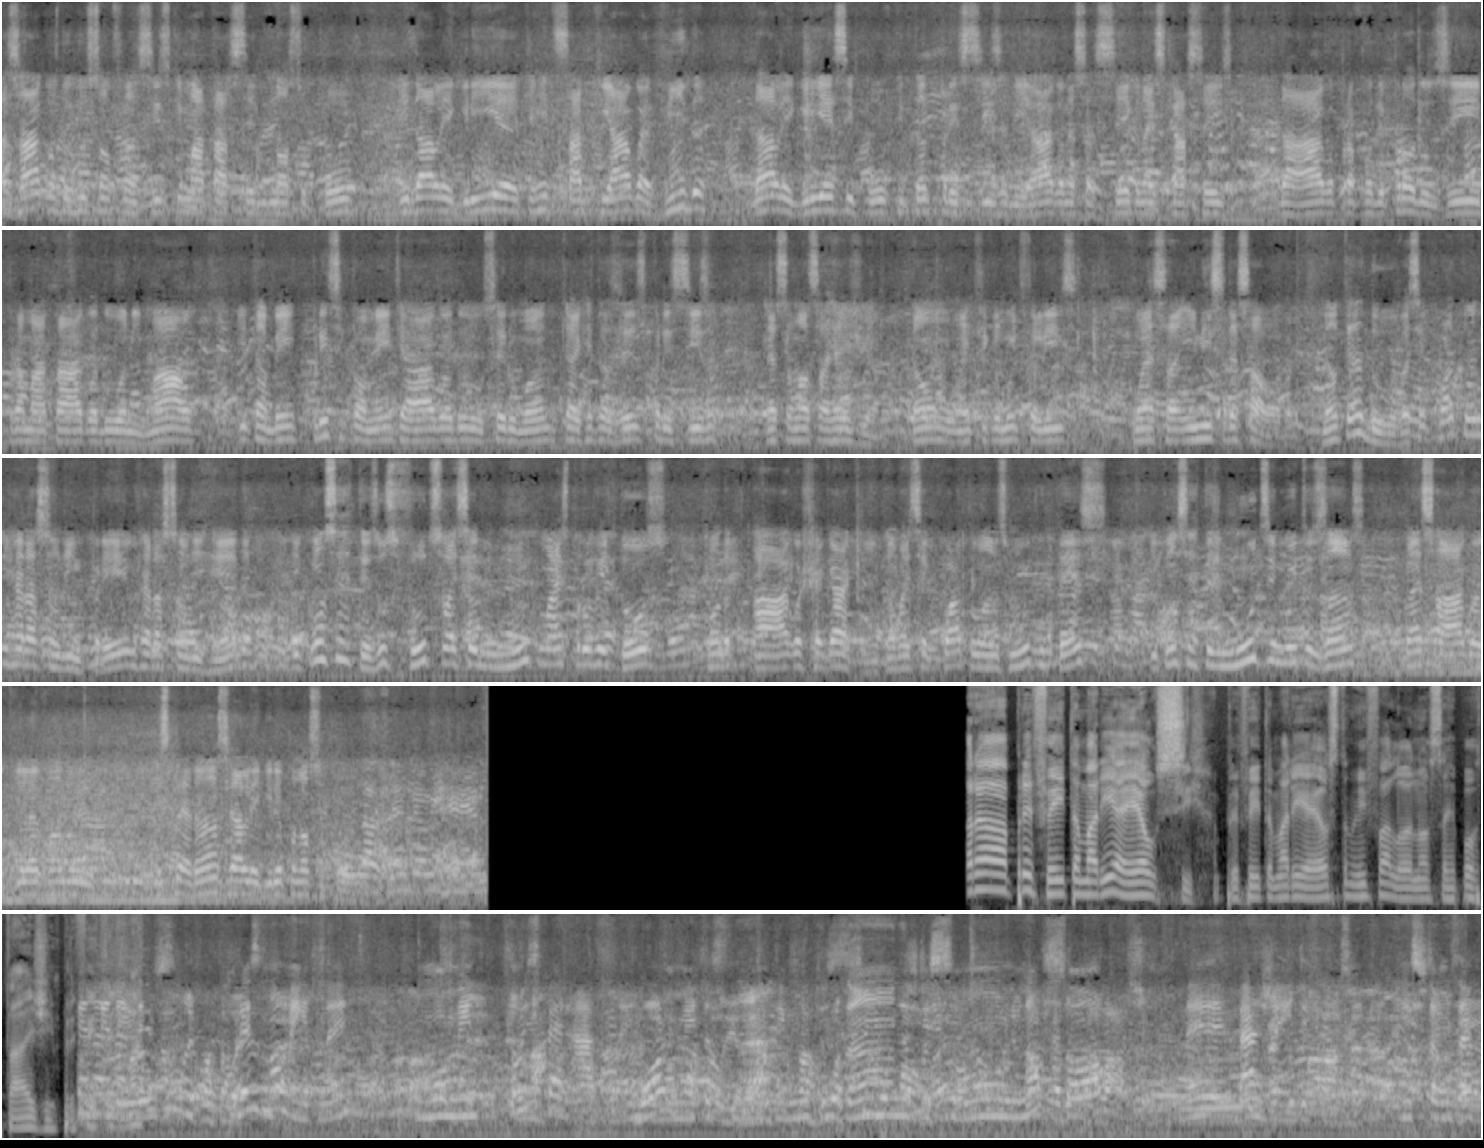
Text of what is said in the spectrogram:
as águas do Rio São Francisco e matar a sede do nosso povo e dar alegria, que a gente sabe que água é vida, dar alegria a esse povo que tanto precisa de água nessa seca, na escassez da água, para poder produzir, para matar a água do animal e também, principalmente, a água do ser humano, que a gente às vezes precisa nessa nossa região. Então, a gente fica muito feliz com esse início dessa obra. Não tenha dúvida, vai ser quatro anos de geração de emprego, geração de renda e com certeza os frutos vai ser muito mais proveitoso quando a água chegar aqui. Então vai ser quatro anos muito intensos e com certeza muitos e muitos anos com essa água aqui levando esperança e alegria para o nosso povo. Para a prefeita Maria Elce. A prefeita Maria Elce também falou a nossa reportagem. Prefeita Por esse momento, né? Um momento tão esperado, né? Um momento assim, de muitos anos de sonho, não só né, da gente que estamos aqui.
